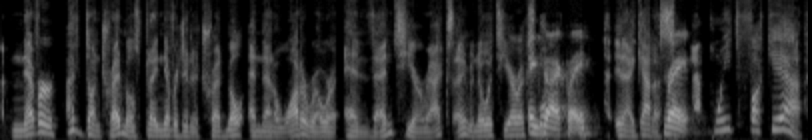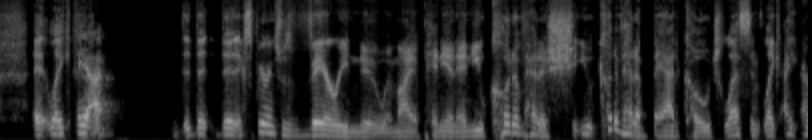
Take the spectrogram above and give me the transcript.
I've never I've done treadmills, but I never did a treadmill and then a water rower and then TRX. I don't even know what TRX was. Exactly. And I got a Right. point. Fuck yeah. It, like Yeah. The, the, experience was very new in my opinion and you could have had a sh- you could have had a bad coach less than like I, I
